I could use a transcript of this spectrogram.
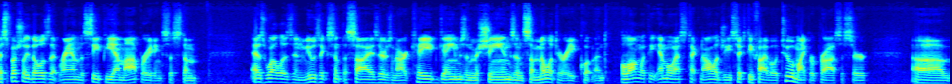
especially those that ran the CP/M operating system, as well as in music synthesizers and arcade games and machines and some military equipment, along with the MOS Technology 6502 microprocessor. Uh,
